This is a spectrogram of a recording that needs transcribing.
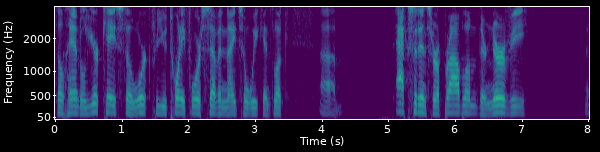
They'll handle your case. They'll work for you 24 7 nights and weekends. Look, uh, accidents are a problem. They're nervy. Uh,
